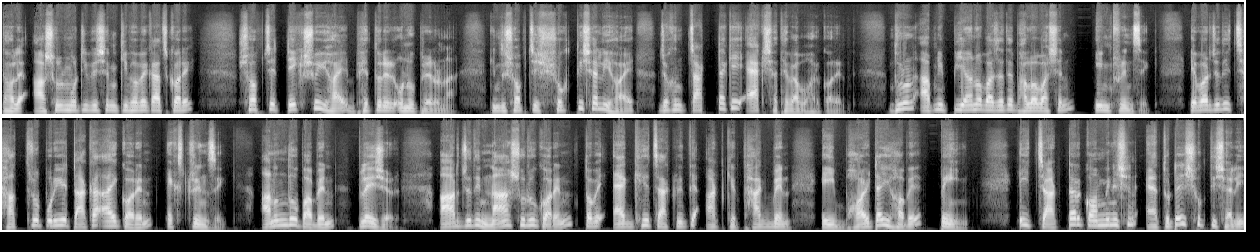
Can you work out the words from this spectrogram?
তাহলে আসল মোটিভেশন কীভাবে কাজ করে? সবচেয়ে টেকসই হয় ভেতরের অনুপ্রেরণা, কিন্তু সবচেয়ে শক্তিশালী হয় যখন চারটাকে একসাথে ব্যবহার করেন। ধরুন আপনি পিয়ানো বাজাতে ভালোবাসেন ইন্ট্রিনসিক এবার যদি ছাত্র পড়িয়ে টাকা আয় করেন এক্সট্রিনসিক আনন্দও পাবেন প্লেজার আর যদি না শুরু করেন, তবে একঘেয়ে চাকরিতে আটকে থাকবেন, এই ভয়টাই হবে পেইন এই চারটার কম্বিনেশন এতটাই শক্তিশালী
